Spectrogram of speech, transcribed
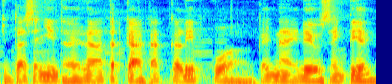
chúng ta sẽ nhìn thấy là tất cả các clip của kênh này đều xanh tiền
